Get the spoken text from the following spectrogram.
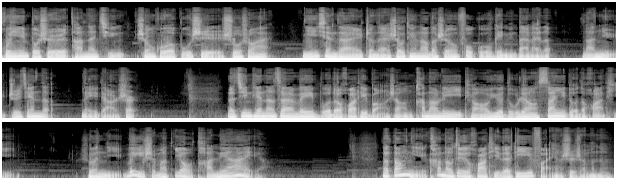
婚姻不是谈谈情，生活不是说说爱。您现在正在收听到的是由复古给您带来的男女之间的那点事儿。那今天呢，在微博的话题榜上看到了一条阅读量三亿多的话题，说你为什么要谈恋爱呀？那当你看到这个话题的第一反应是什么呢？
